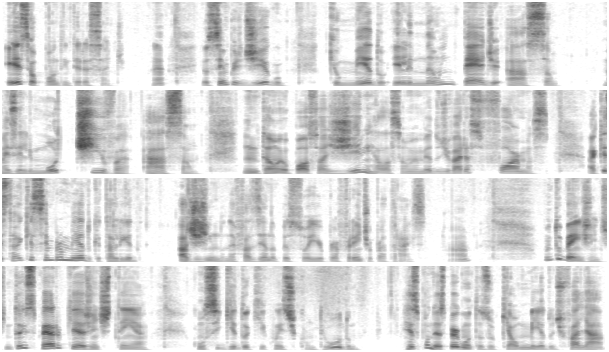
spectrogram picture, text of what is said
Esse é o ponto interessante. Né? Eu sempre digo que o medo ele não impede a ação mas ele motiva a ação. Então eu posso agir em relação ao meu medo de várias formas. A questão é que é sempre o medo que está ali agindo, né, fazendo a pessoa ir para frente ou para trás. Tá? Muito bem, gente. Então espero que a gente tenha conseguido aqui com este conteúdo responder as perguntas: o que é o medo de falhar,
